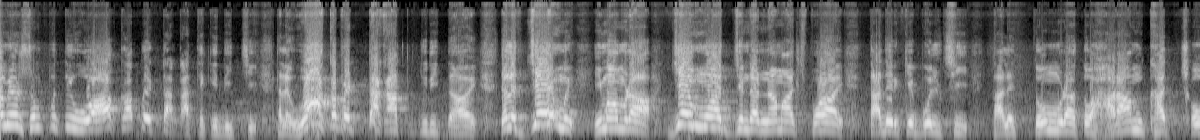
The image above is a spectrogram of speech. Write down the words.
আমি ওর সম্পত্তি ওয়াকাপের টাকা থেকে দিচ্ছি। তাহলে ওয়াকাপের টাকা যদি হয়, তাহলে যে ইমামরা, যে মোয়াজ্জেনরা নামাজ পড়ায়, তাদেরকে বলছি, তাহলে তোমরা তো হারাম খাচ্ছো।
